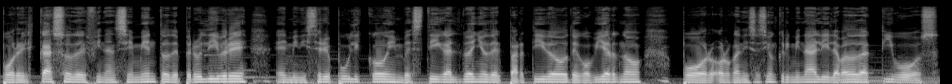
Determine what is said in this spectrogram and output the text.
Por el caso del financiamiento de Perú Libre, el Ministerio Público investiga al dueño del partido de gobierno por organización criminal y lavado de activos,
